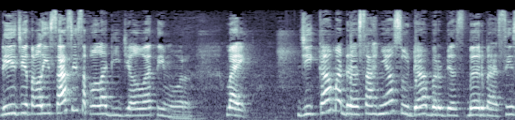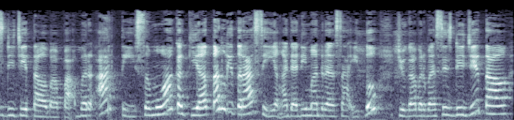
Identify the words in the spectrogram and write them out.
digitalisasi sekolah di Jawa Timur. Baik, jika madrasahnya sudah berbasis digital Bapak, berarti semua kegiatan literasi yang ada di madrasah itu juga berbasis digital.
